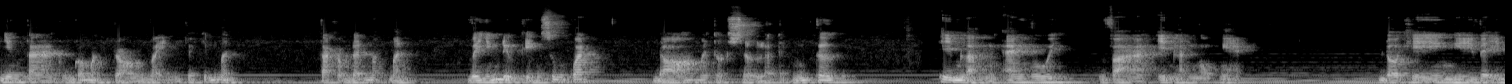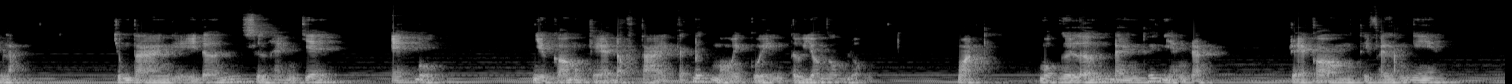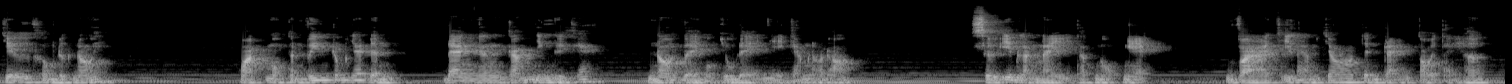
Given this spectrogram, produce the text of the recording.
nhưng ta cũng có mặt trọn vẹn cho chính mình. Ta không đánh mất mình vì những điều kiện xung quanh. Đó mới thực sự là tĩnh cư. Im lặng an vui và im lặng ngột ngạt. Đôi khi nghĩ về im lặng, chúng ta nghĩ đến sự hạn chế, ép buộc. Như có một kẻ độc tài cắt đứt mọi quyền tự do ngôn luận. Hoặc một người lớn đang thuyết giảng rằng, trẻ con thì phải lắng nghe, chứ không được nói. Hoặc một thành viên trong gia đình đang ngăn cấm những người khác nói về một chủ đề nhạy cảm nào đó. Sự im lặng này thật ngột ngạt và chỉ làm cho tình trạng tồi tệ hơn.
